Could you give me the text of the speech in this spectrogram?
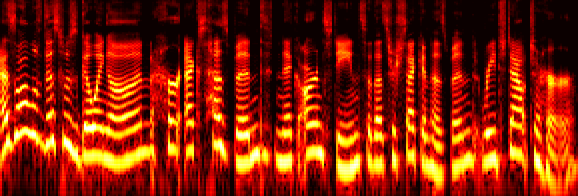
As all of this was going on, her ex husband, Nick Arnstein, so that's her second husband, reached out to her.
